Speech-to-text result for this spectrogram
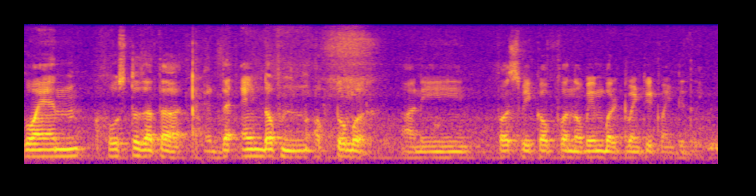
गोंयान होस्ट जाता at the end of October आणि first week of November twenty twenty three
